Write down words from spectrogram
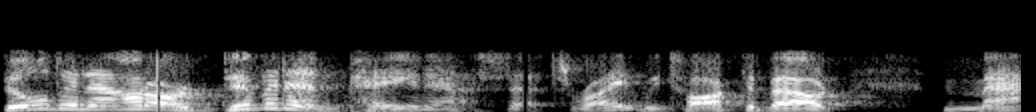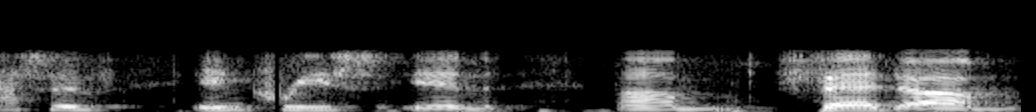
building out our dividend paying assets. Right? We talked about massive increase in um, Fed. Um,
